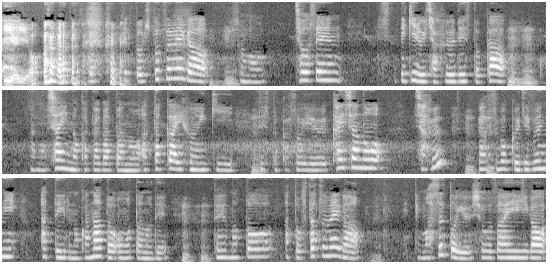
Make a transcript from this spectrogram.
いいよいいよ。えっと一つ目がうん。その挑戦できる社風ですとかう、んあの社員の方々の温かい雰囲気うんですとか、そういう会社の社風うんがすごく自分に合っているのかなと思ったので、うんうん。というのとあと2つ目が、えっと、マスという商材が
